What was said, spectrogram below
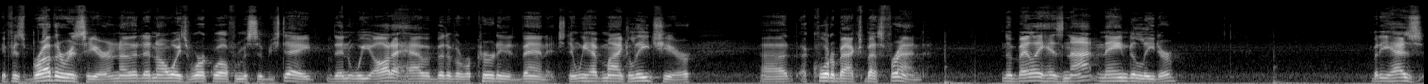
if his brother is here, know that doesn't always work well for Mississippi State, then we ought to have a bit of a recruiting advantage. Then we have Mike Leach here, uh, a quarterback's best friend. Now, Bailey has not named a leader but he has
